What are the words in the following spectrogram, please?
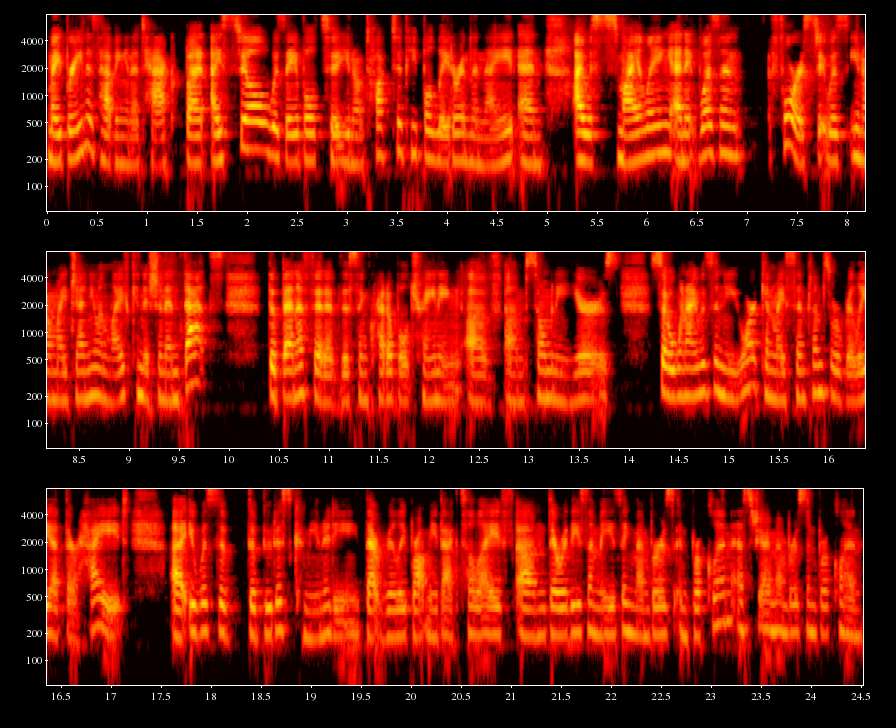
my brain is having an attack. But I still was able to, you know, talk to people later in the night, and I was smiling smiling and it wasn't forced. It was you know my genuine life condition and that's the benefit of this incredible training of um, so many years. So when i was in new york and my symptoms were really at their height uh, it was the the buddhist community that really brought me back to life um, there were these amazing members in brooklyn sgi members in brooklyn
